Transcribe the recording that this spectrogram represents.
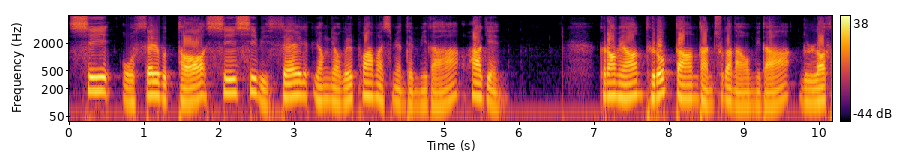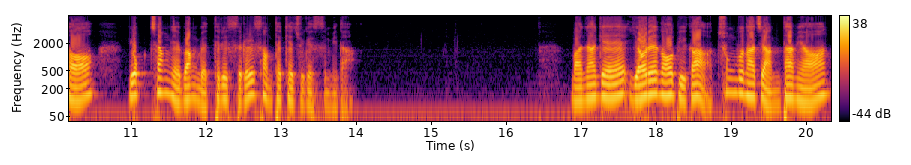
C5셀부터 C12셀 영역을 포함하시면 됩니다. 확인 그러면 드롭다운 단추가 나옵니다. 눌러서 욕창 예방 매트리스를 선택해 주겠습니다. 만약에 열의 너비가 충분하지 않다면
